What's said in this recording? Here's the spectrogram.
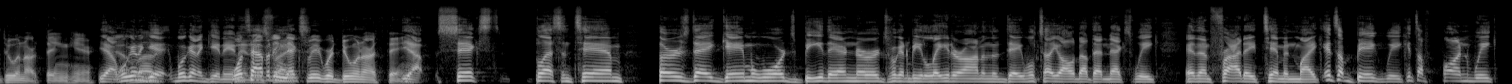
doing our thing here? Yeah, we're going to get we're going to get in. What's happening right. next week? We're doing our thing. Yeah, sixth, Blessing Tim. Thursday, Game Awards. Be there, nerds. We're going to be later on in the day. We'll tell you all about that next week. And then Friday, Tim and Mike. It's a big week. It's a fun week.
